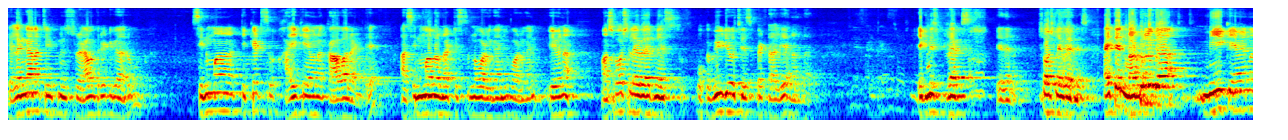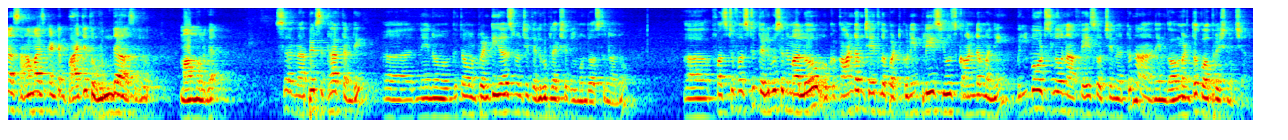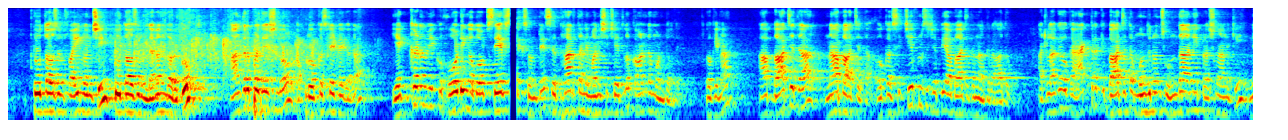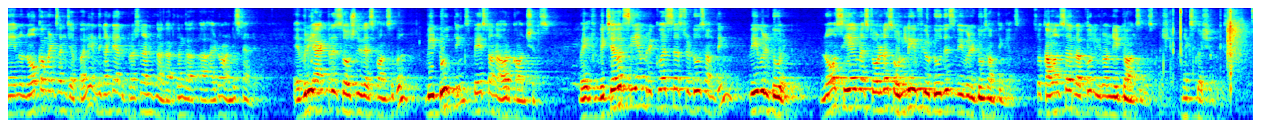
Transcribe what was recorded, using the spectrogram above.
Telangana chief minister Revanth Reddy గారు cinema tickets hike ఏమైనా కావాలంటే ఆ సినిమాలో నటిస్తున్న వాళ్ళు కానీ వాళ్ళు కానీ ఏమైనా సోషల్ అవేర్నెస్ ఒక వీడియో చేసి పెట్టాలి అని అన్నారు. ఎగ్నిస్ట్ డ్రగ్స్ ఏదైనా సోషల్ అవేర్నెస్. అయితే నటులుగా మీకేమైనా సామాజిక అంటే బాధ్యత ఉందా అసలు మామూలుగా? సార్ నా పేరు సిద్ధార్థ్ అండి. నేను గతం ట్వంటీ ఇయర్స్ నుంచి తెలుగు ప్రేక్షకుల ముందు వస్తున్నాను. ఫస్ట్ ఫస్ట్ తెలుగు సినిమాలో ఒక కాండమ్ చేతిలో పట్టుకుని ప్లీజ్ యూజ్ కాండమ్ అని బిల్ బోర్డ్స్లో నా ఫేస్ వచ్చినట్టు నా నేను గవర్నమెంట్తో కోఆపరేషన్ ఇచ్చాను. టూ థౌజండ్ ఫైవ్ నుంచి టూ థౌజండ్ లెవెన్ వరకు ఆంధ్రప్రదేశ్లో అప్పుడు ఒక స్టేటే కదా ఎక్కడ మీకు హోర్డింగ్ అబౌట్ సేఫ్ సెక్స్ ఉంటే సిద్ధార్థ్ అనే మనిషి చేతిలో కాండం ఉంటుంది. ఓకేనా? ఆ బాధ్యత నా బాధ్యత. ఒక చీఫ్ మినిస్టర్ చెప్పి ఆ బాధ్యత నాకు రాదు. అట్లాగే ఒక యాక్టర్కి బాధ్యత ముందు నుంచి ఉందా అని ప్రశ్నానికి నేను నో కమెంట్స్ అని చెప్పాలి. ఎందుకంటే అది ప్రశ్నానికి నాకు అర్థం కా I don't understand every actor is socially responsible we do things based on our conscience whichever CM request us to do something we will do it no CM has told us only if you do this we will do something else so Kamal sir Rakul you don't need to answer this question next question please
